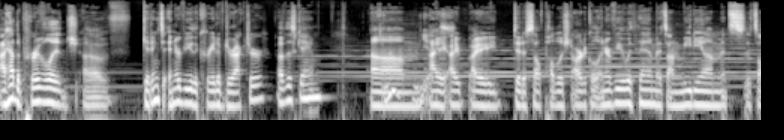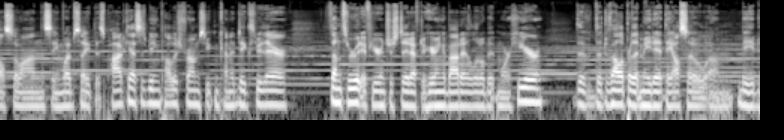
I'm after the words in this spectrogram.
I had the privilege of getting to interview the creative director of this game. Um, Oh, yes. I, I, I did a self-published article interview with him. It's on Medium. It's it's also on the same website this podcast is being published from, so you can kind of dig through there, thumb through it if you're interested after hearing about it a little bit more here. The the developer that made it, they also um, made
